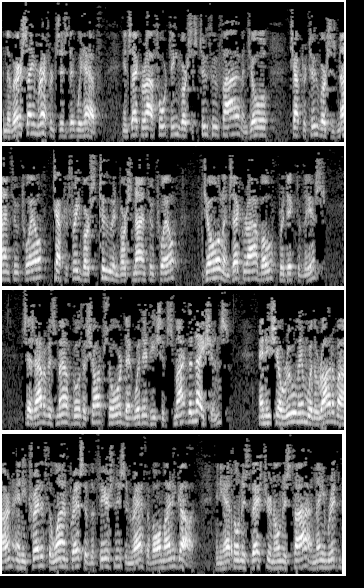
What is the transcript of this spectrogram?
And the very same references that we have in Zechariah 14, verses 2 through 5, and Joel chapter 2, verses 9 through 12, chapter 3, verse 2 and verse 9 through 12. Joel and Zechariah both predict of this. It says, Out of his mouth goeth a sharp sword, that with it he should smite the nations, and he shall rule them with a rod of iron, and he treadeth the winepress of the fierceness and wrath of Almighty God. And he hath on his vesture and on his thigh a name written,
